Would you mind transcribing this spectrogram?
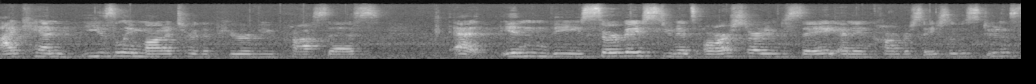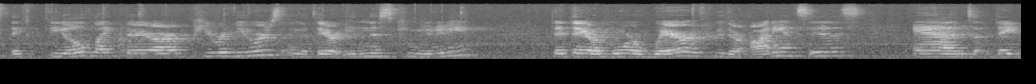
I can easily monitor the peer review process. At, in the survey, students are starting to say, and in conversations with students, they feel like they are peer reviewers and that they are in this community, that they are more aware of who their audience is, and they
